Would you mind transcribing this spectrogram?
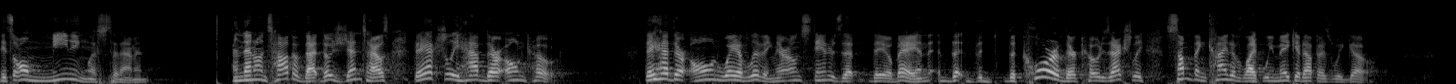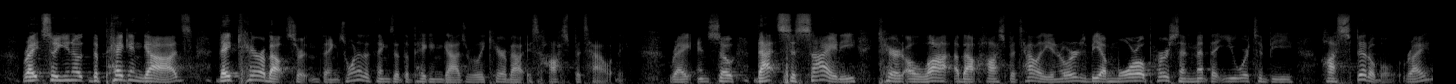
It's all meaningless to them. And, and then on top of that, those Gentiles, they actually have their own code. They have their own way of living, their own standards that they obey. And the, the, the core of their code is actually something kind of like we make it up as we go. Right? So, you know, the pagan gods, they care about certain things. One of the things that the pagan gods really care about is hospitality. Right? And so that society cared a lot about hospitality. In order to be a moral person meant that you were to be hospitable, right?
